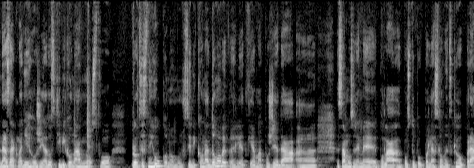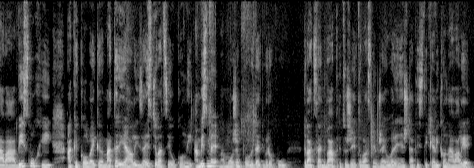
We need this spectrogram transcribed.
na základe jeho žiadosti vykonám množstvo procesných úkonov, musí vykonať domové prehliadky a ma požiada e, samozrejme podľa postupov podľa slovenského práva výsluchy, akékoľvek materiály, zaisťovacie úkony. A my sme, môžem povedať, v roku 22, pretože je to vlastne už aj uverejne štatistike, vykonávali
